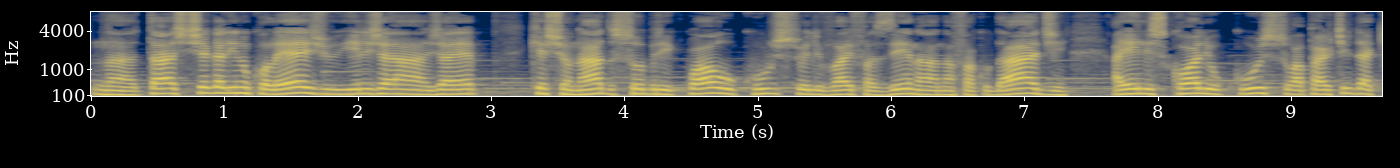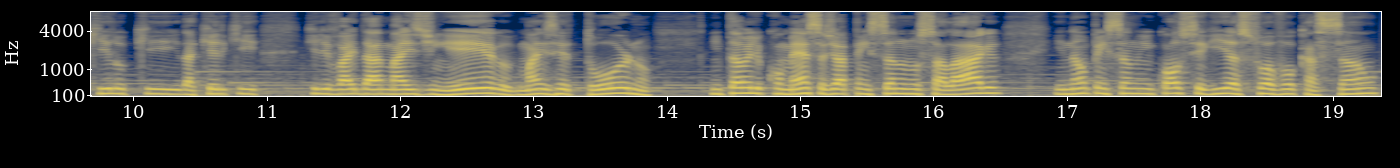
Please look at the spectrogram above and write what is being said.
na, tá, chega ali no colégio e ele já, já é questionado sobre qual curso ele vai fazer na, na faculdade, aí ele escolhe o curso a partir daquilo que daquele que, que ele vai dar mais dinheiro, mais retorno. Então ele começa já pensando no salário e não pensando em qual seria a sua vocação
